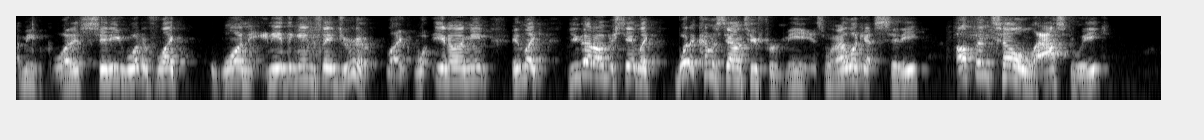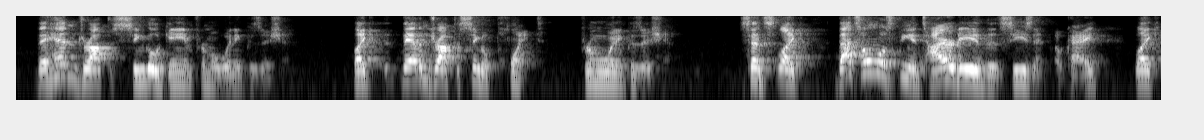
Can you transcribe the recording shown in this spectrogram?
I mean, what if City would have like won any of the games they drew? Like, what, you know what I mean? And like, you got to understand, like, what it comes down to for me is when I look at City, up until last week, they hadn't dropped a single game from a winning position. Like they haven't dropped a single point from a winning position since like that's almost the entirety of the season. Okay. Like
